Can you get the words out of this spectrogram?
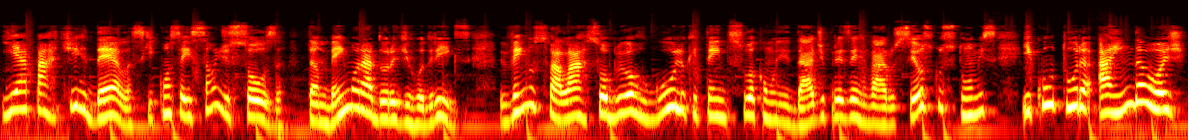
E é a partir delas que Conceição de Souza, também moradora de Rodrigues, vem nos falar sobre o orgulho que tem de sua comunidade preservar os seus costumes e cultura ainda hoje,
